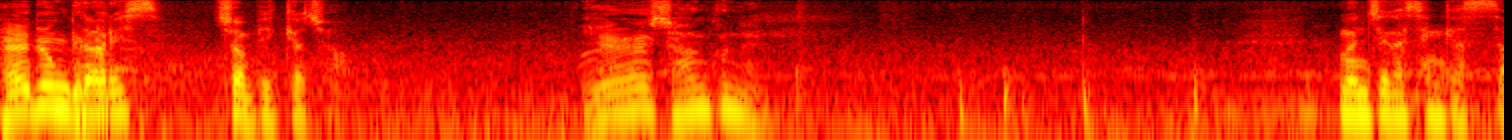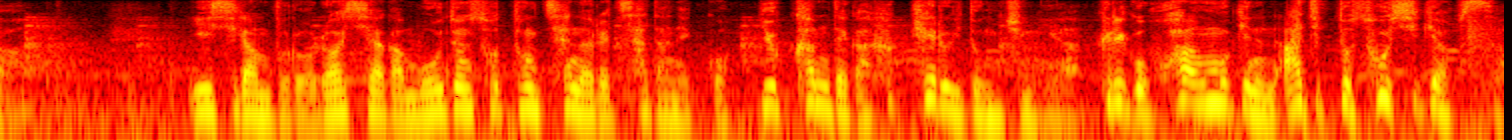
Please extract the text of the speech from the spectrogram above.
해병대가 너리스 좀 비켜줘. 예, 장군님. 문제가 생겼어. 이 시간부로 러시아가 모든 소통 채널을 차단했고 육함대가 흑해로 이동 중이야. 그리고 화학무기는 아직도 소식이 없어.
